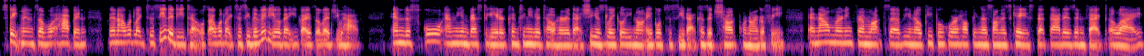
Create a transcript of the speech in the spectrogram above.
statements of what happened, then I would like to see the details. I would like to see the video that you guys allege you have. And the school and the investigator continue to tell her that she is legally not able to see that because it's child pornography. And now I'm learning from lots of, you know, people who are helping us on this case that that is in fact a lie.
